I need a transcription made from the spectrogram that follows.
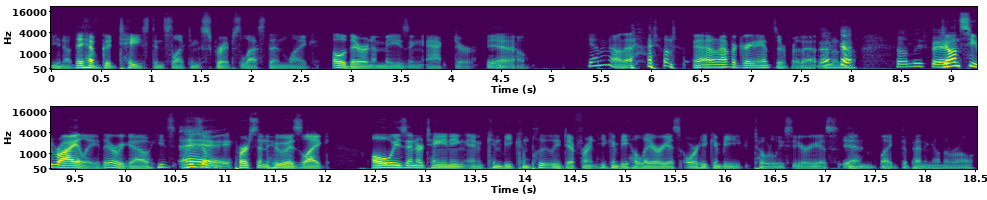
you know, they have good taste in selecting scripts, less than like, oh, they're an amazing actor. you Yeah. know? Yeah, I don't know. I don't. I don't have a great answer for that. I don't Okay. know. Totally fair. John C. Reilly. There we go. He's he's Hey. a person who is like always entertaining and can be completely different. He can be hilarious or he can be totally serious. Yeah. And like depending on the role.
